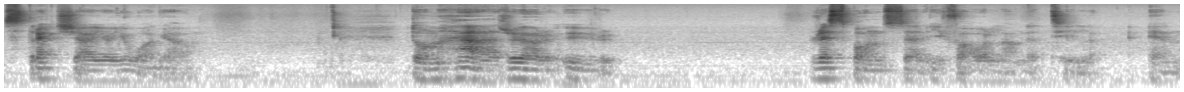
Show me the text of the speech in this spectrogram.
stretchar, gör yoga. De härrör ur responser i förhållande till en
